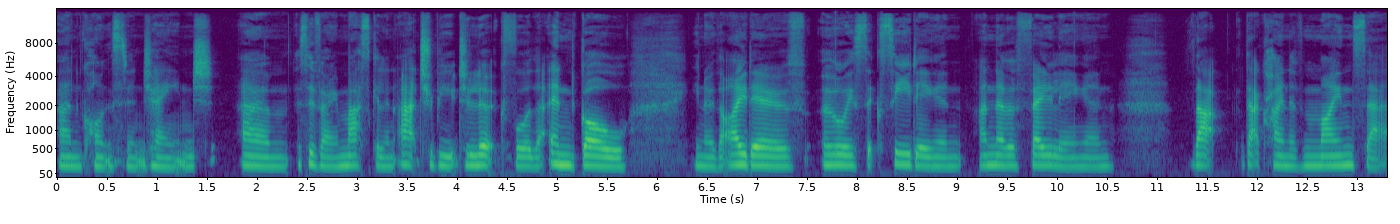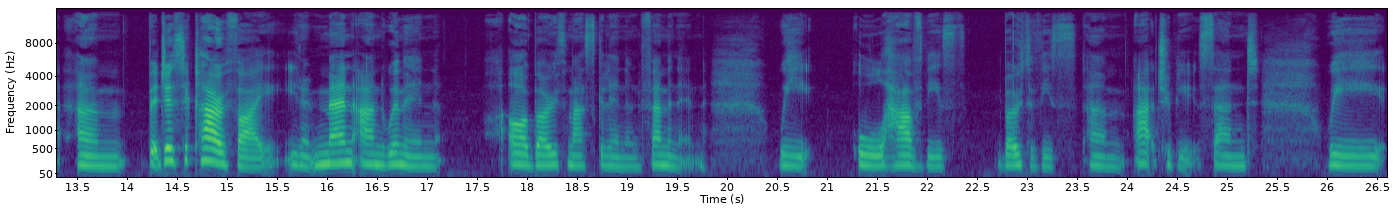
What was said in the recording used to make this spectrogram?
and constant change. Um, it's a very masculine attribute to look for the end goal. You know, the idea of always succeeding and, and never failing, and that that kind of mindset. Um, but just to clarify, you know, men and women are both masculine and feminine. We all have these both of these um, attributes, and we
